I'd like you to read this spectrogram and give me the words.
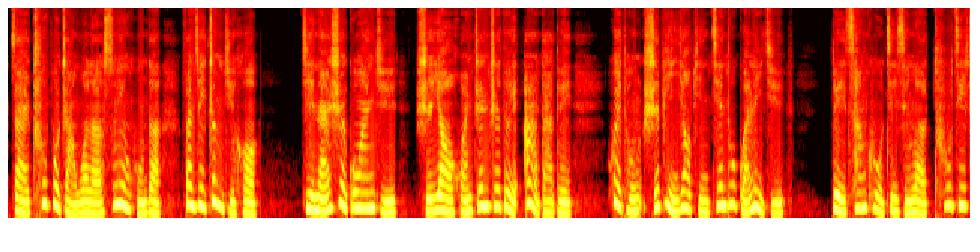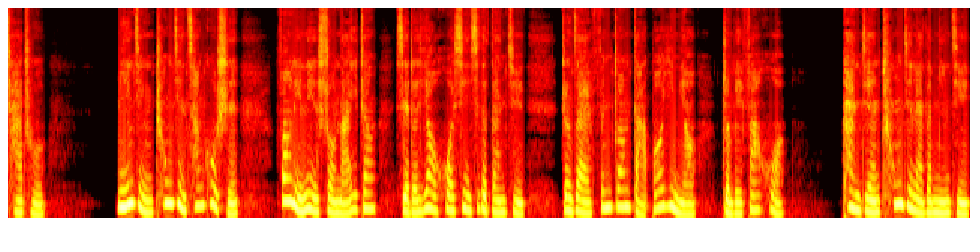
在初步掌握了苏应红的犯罪证据后，济南市公安局食药环侦支队二大队会同食品药品监督管理局，对仓库进行了突击查处。民警冲进仓库时，方琳琳手拿一张写着要货信息的单据，正在分装打包疫苗，准备发货。看见冲进来的民警，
